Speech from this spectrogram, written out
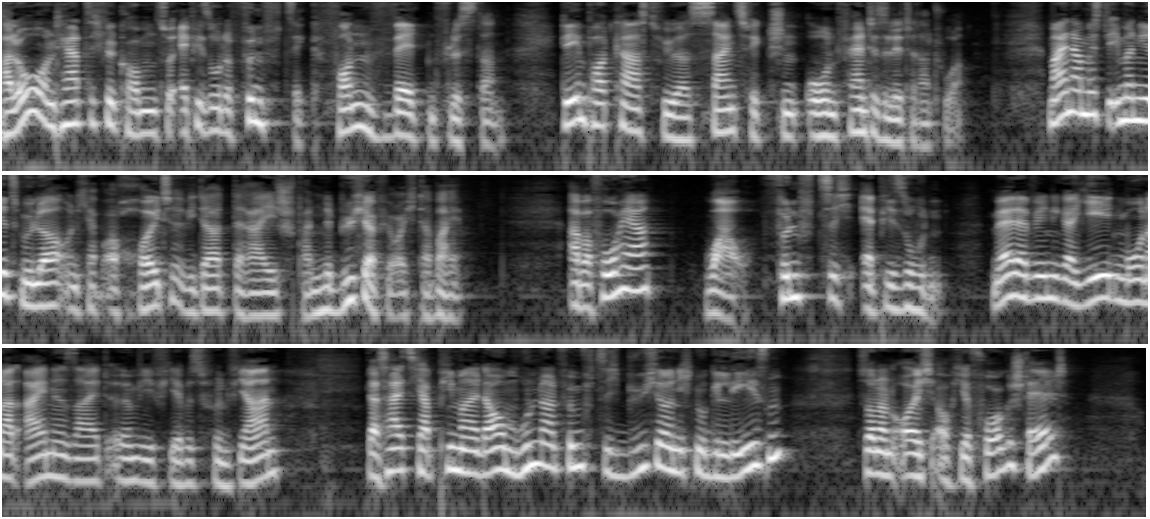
Hallo und herzlich willkommen zu Episode 50 von Weltenflüstern, dem Podcast für Science Fiction und Fantasy Literatur. Mein Name ist immer Nils Müller und ich habe auch heute wieder drei spannende Bücher für euch dabei. Aber vorher, wow, 50 Episoden. Mehr oder weniger jeden Monat eine seit irgendwie vier bis fünf Jahren. Das heißt, ich habe Pi mal Daumen 150 Bücher nicht nur gelesen, sondern euch auch hier vorgestellt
